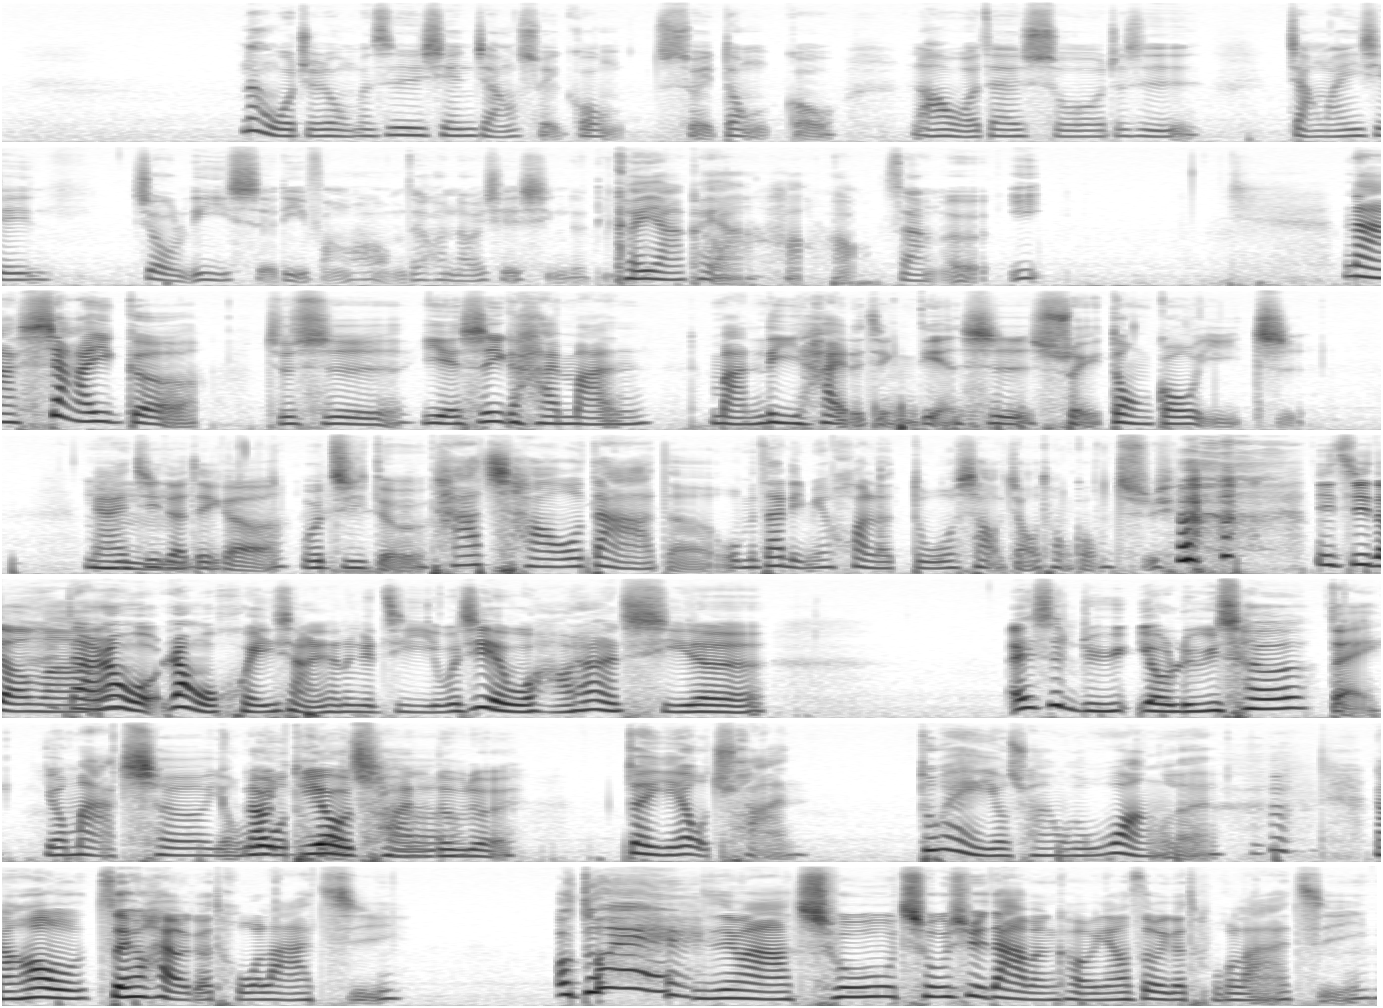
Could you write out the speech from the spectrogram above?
那我觉得我们是先讲水沟、水洞沟，然后我再说，就是讲完一些旧历史的地方后，我们再换到一些新的地方。可以啊，可以啊，好。好，三二一，那下一个就是也是一个还蛮蛮厉害的景点，是水洞沟遗址。你还记得嗯这个？我记得，它超大的，我们在里面换了多少交通工具？你记得吗？但让我让我回想一下那个记忆，我记得我好像骑了，哎、是驴有驴车，对，有马车，有然后也有船，对不？对？对，也有船，对，有船，我都忘了。然后最后还有一个拖拉机，哦，对，你知道吗？出出去大门口一定要做一个拖拉机。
